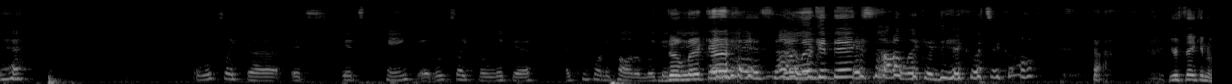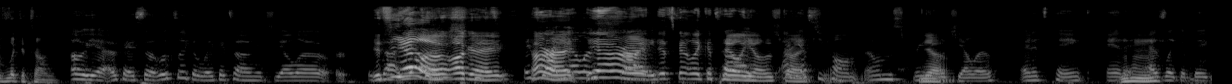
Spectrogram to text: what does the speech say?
it looks like the it's it's pink. It looks like the licka. I keep wanting to call it a licka. The dick. licka? it's not The a lick- lick-a-dick? It's not a licka dick. What's it called? You're thinking of Lickitung. Oh yeah. Okay. So it looks like a licka tongue. It's yellow. Or, It's got yellow. Okay. It's all got yellow Yeah. All right. It's got like a It's pale like- yellow I stripe. guess you call them on the screen. Yeah. It looks yellow, and it's pink, and Mhm. it has like a big.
